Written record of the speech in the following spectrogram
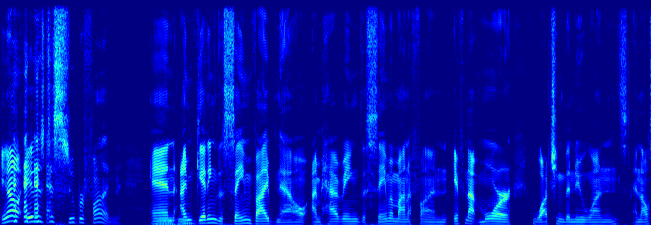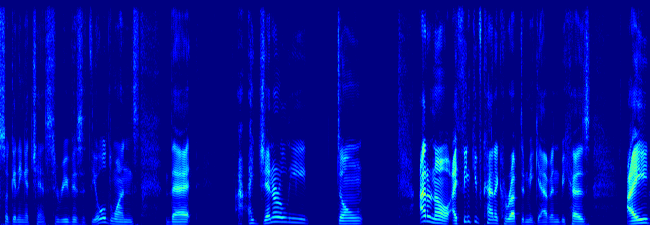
you know, it was just super fun. And mm-hmm. I'm getting the same vibe now. I'm having the same amount of fun, if not more, watching the new ones and also getting a chance to revisit the old ones that I generally don't. I don't know. I think you've kind of corrupted me, Gavin, because I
